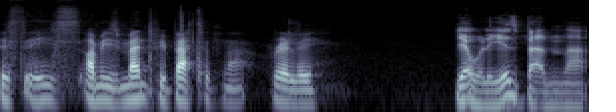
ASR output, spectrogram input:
is he's I mean he's meant to be better than that, really. Yeah, well, he is better than that.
